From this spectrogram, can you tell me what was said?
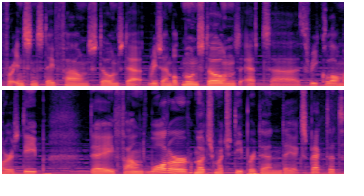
For instance, they found stones that resembled moonstones at uh, three kilometers deep. They found water much, much deeper than they expected.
